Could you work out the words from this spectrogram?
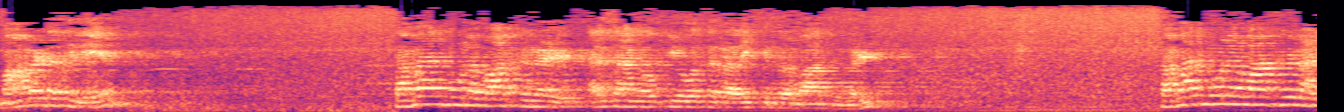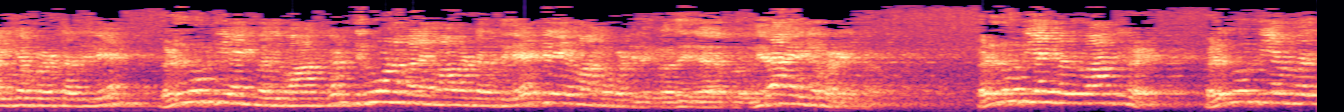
மாவட்டத்திலே தபால் மூல வாக்குகள் அரசாங்க உத்தியோகத்தர் அளிக்கின்ற வாக்குகள் சவால் மூல வாக்குகள் அளிக்கப்பட்டதிலே எழுநூற்றி ஐம்பது வாக்குகள் திருவோணமலை மாவட்டத்திலே திரையமாக்கப்பட்டிருக்கிறது. நிராகரிக்கப்பட்டிருக்கிறது. எழுநூற்றி ஐம்பது வாக்குகள் எழுநூற்றி ஐம்பது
